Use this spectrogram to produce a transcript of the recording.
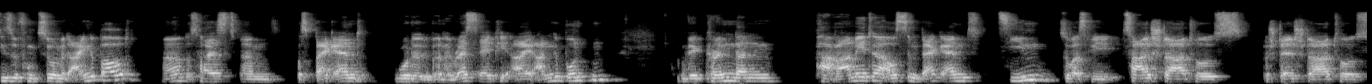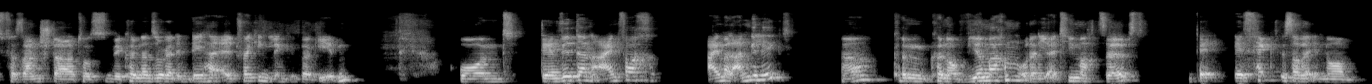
diese Funktion mit eingebaut. Ja, das heißt, ähm, das Backend wurde über eine REST API angebunden und wir können dann Parameter aus dem Backend ziehen, sowas wie Zahlstatus, Bestellstatus, Versandstatus. Wir können dann sogar den DHL-Tracking-Link übergeben. Und der wird dann einfach einmal angelegt. Ja, können, können auch wir machen oder die IT macht selbst. Der Effekt ist aber enorm,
